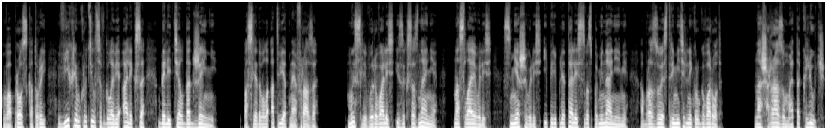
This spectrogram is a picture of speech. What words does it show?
Вопрос, который вихрем крутился в голове Алекса, долетел до Дженни. Последовала ответная фраза. Мысли вырывались из их сознания, наслаивались, смешивались и переплетались с воспоминаниями, образуя стремительный круговорот. «Наш разум — это ключ».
